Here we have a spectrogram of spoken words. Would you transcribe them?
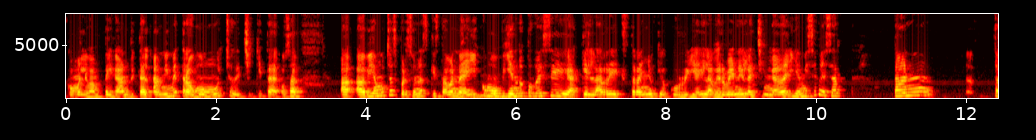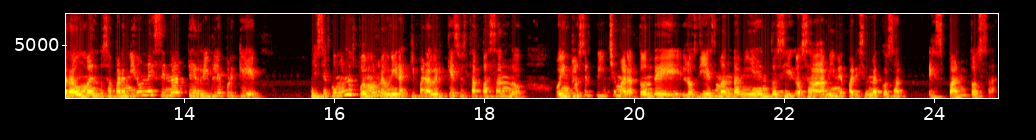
cómo le van pegando y tal, a mí me traumó mucho de chiquita. O sea, había muchas personas que estaban ahí como viendo todo ese aquelarre extraño que ocurría y la verbena y la chingada, y a mí se me hacía tan traumante, o sea, para mí era una escena terrible porque yo decía, ¿cómo nos podemos reunir aquí para ver qué eso está pasando? O incluso el pinche maratón de los 10 mandamientos, y, o sea, a mí me pareció una cosa espantosa.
